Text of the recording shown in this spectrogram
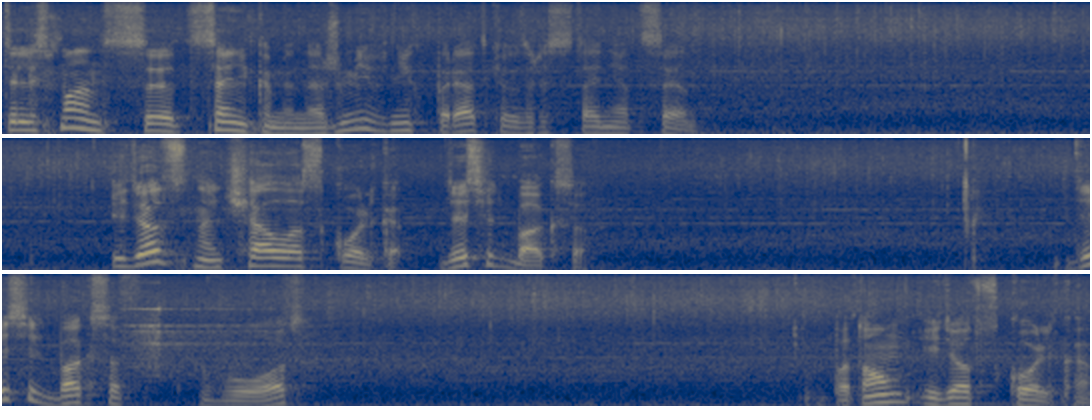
талисман с ценниками. Нажми в них в порядке возрастания цен. Идет сначала сколько? 10 баксов. 10 баксов вот. Потом идет сколько?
